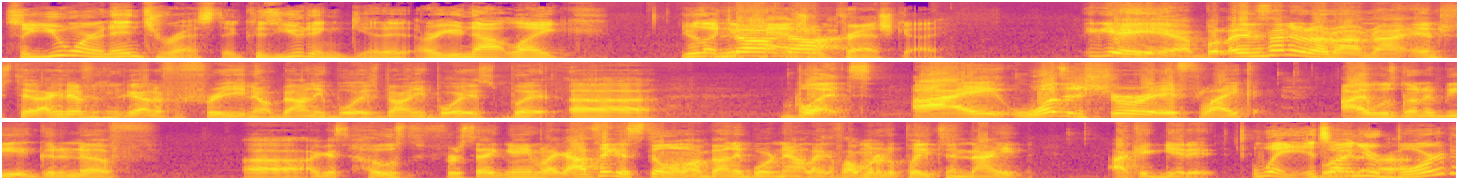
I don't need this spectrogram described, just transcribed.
so you weren't interested because you didn't get it? Are you not like you're like No, a casual I- crash guy? Yeah, yeah, but and it's not even I'm not interested. I definitely got it for free, you know, Bounty Boys, Bounty Boys. But uh, but I wasn't sure if like I was gonna be a good enough, uh, I guess, host for said game. Like I think it's still on my bounty board now. Like if I wanted to play tonight, I could get it. Wait, it's But, on your uh, board,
